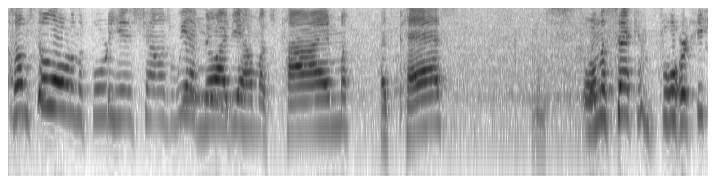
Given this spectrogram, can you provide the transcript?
So I'm still going on the 40 hands challenge. We have no idea how much time has passed. I'm on the second 40.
